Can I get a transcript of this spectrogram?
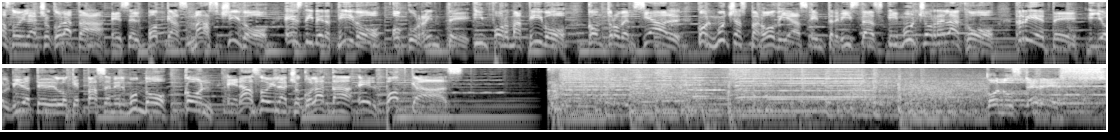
Erasmo y la Chocolata es el podcast más chido. Es divertido, ocurrente, informativo, controversial, con muchas parodias, entrevistas y mucho relajo. Ríete y olvídate de lo que pasa en el mundo con Erasmo y la Chocolata, el podcast. Con ustedes.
